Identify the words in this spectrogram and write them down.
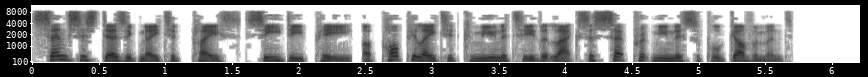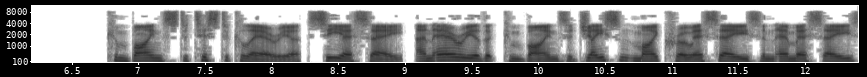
Census-designated place CDP, a populated community that lacks a separate municipal government Combined Statistical Area CSA, an area that combines adjacent micro-SAs and MSAs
